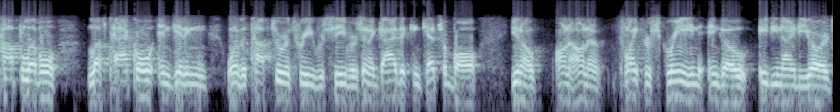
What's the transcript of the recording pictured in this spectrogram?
top level left tackle and getting one of the top two or three receivers and a guy that can catch a ball, you know, on a, on a flanker screen and go 80, 90 yards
